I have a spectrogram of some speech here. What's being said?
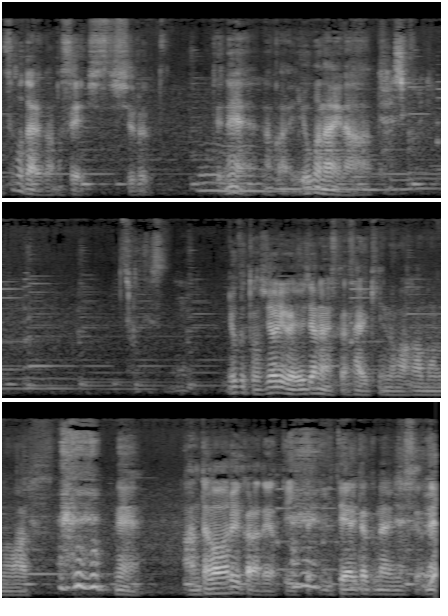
いつも誰かのせいにする。ってねなんか良くないなって。確かに。そうですね。よく年寄りが言うじゃないですか最近の若者は。ねあんたが悪いからだよって言って 言ってやりたくなりますよね。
